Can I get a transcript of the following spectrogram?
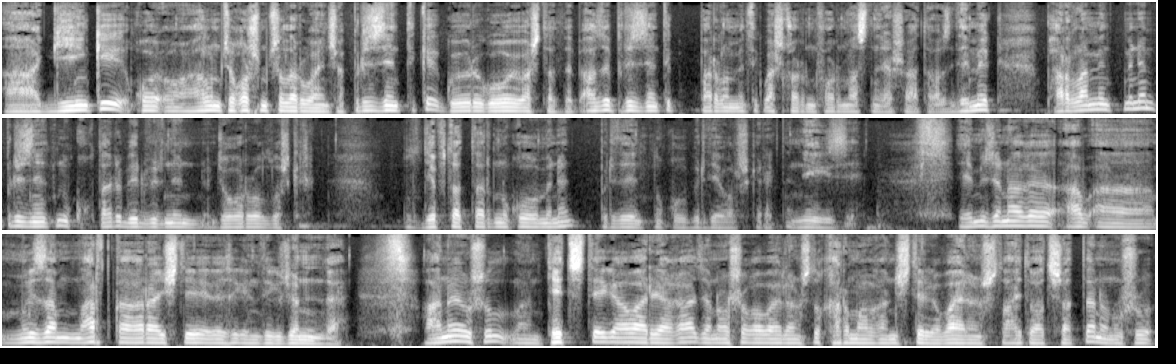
Кийинки алымча кошумчалар боюнча президенттикке көбүрөөк убой баштады. Азыр президенттик парламенттик башкаруунун формасында жашап атабыз демек парламент менен президенттин укуктары бири биринен жогору болбош керек. Бул депутаттардын укугу менен президенттин укугу бирдей болуш керек да негизи эми жанагы мыйзамдын артка карай иштебегендиги жөнүндө аны ушул тетистеги аварияга жана ошого байланыштуу кармалган иштерге байланыштуу айтып атышат да. Анан ушу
